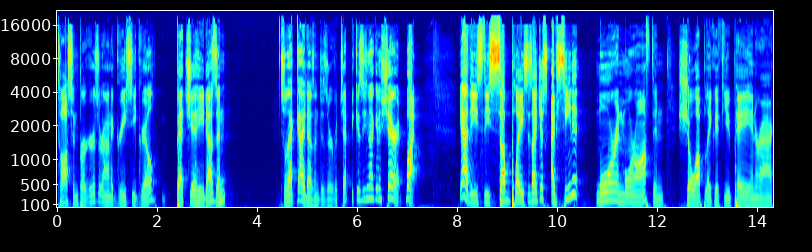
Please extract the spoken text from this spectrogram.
tossing burgers around a greasy grill? Bet you he doesn't. So that guy doesn't deserve a tip because he's not going to share it. But yeah, these these sub places, I just I've seen it more and more often show up. Like if you pay Interac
